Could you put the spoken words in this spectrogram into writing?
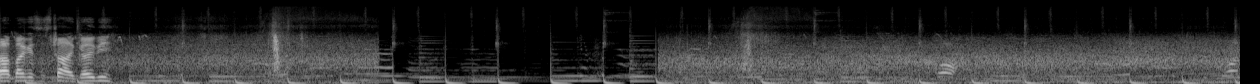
Right, buggers, let's try a goby. Oh. One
